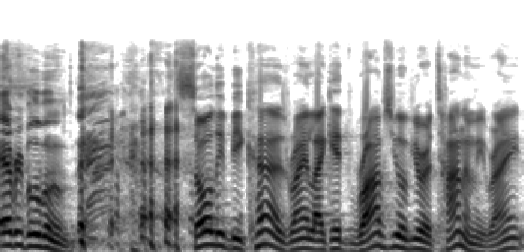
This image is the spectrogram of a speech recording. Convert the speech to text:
Every blue moon. Solely because, right, like it robs you of your autonomy, right?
